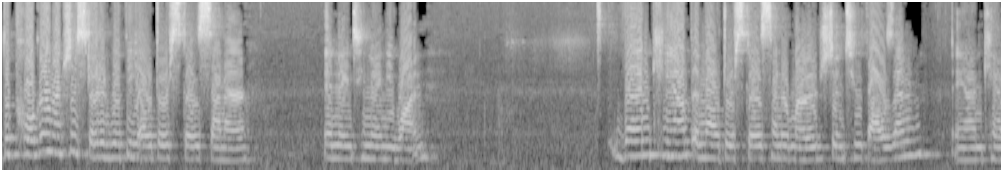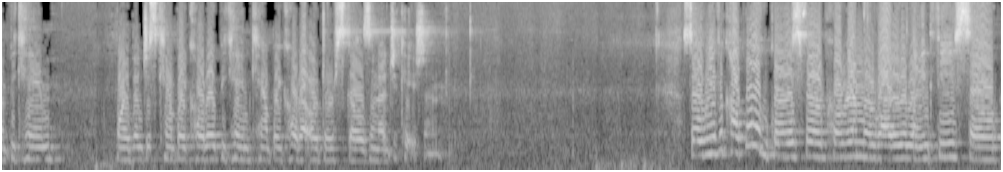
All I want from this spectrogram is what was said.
the program actually started with the Outdoor Skills Center in 1991. Then camp and the Outdoor Skills Center merged in 2000, and camp became more than just Camp Y-Koda, it became Camp Y-Koda Outdoor Skills and Education. So we have a couple of goals for our program. They're rather lengthy, so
